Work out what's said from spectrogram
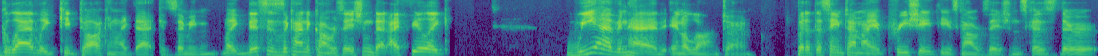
gladly keep talking like that because I mean, like this is the kind of conversation that I feel like we haven't had in a long time. But at the same time, I appreciate these conversations because they're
